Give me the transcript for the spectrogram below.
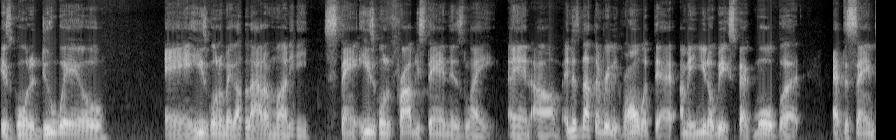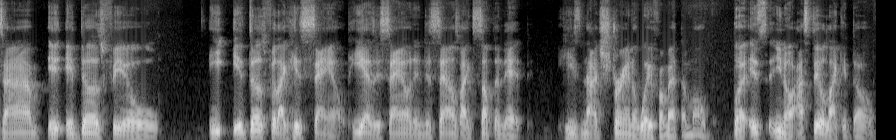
is going to do well and he's going to make a lot of money. Stay, he's going to probably stay in his lane. And um and there's nothing really wrong with that. I mean, you know, we expect more, but at the same time, it, it does feel he it does feel like his sound. He has a sound and this sounds like something that he's not straying away from at the moment. But it's you know, I still like it though.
